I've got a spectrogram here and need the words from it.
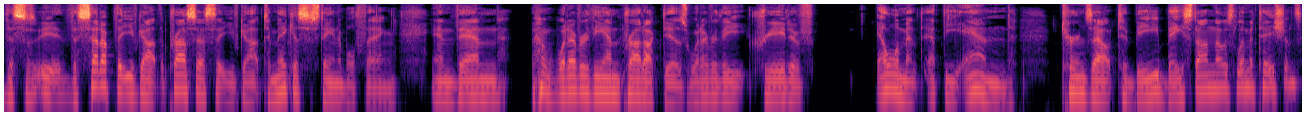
the the setup that you've got, the process that you've got to make a sustainable thing, and then whatever the end product is, whatever the creative element at the end turns out to be based on those limitations.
